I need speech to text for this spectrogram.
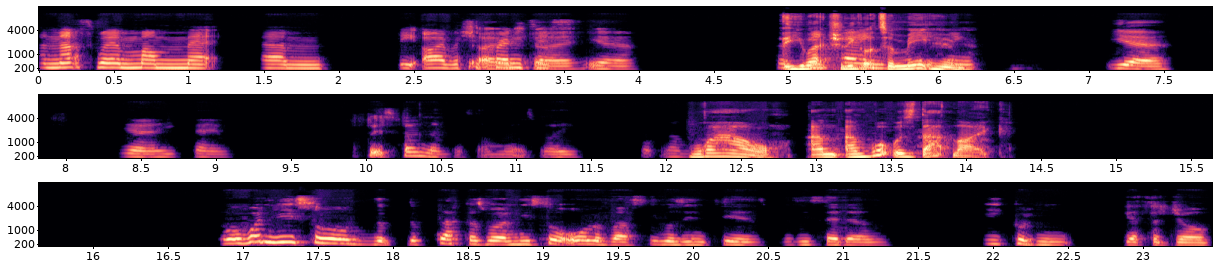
And that's where Mum met um, the Irish The Irish apprentice. guy, yeah. You He actually got to meet him. Yeah. Yeah, he came. Put his phone number somewhere as well. He- What number? Wow. And and what was that like? Well, when he saw the, the plaque as well, and he saw all of us, he was in tears because he said um, he couldn't get a job,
